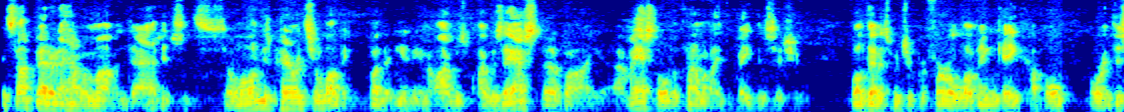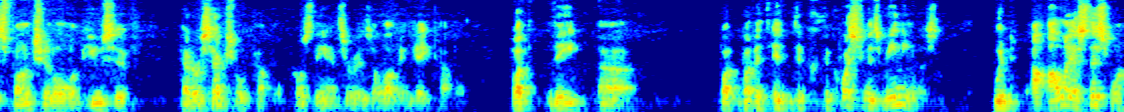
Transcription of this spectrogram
It's not better to have a mom and dad. It's, it's so long as parents are loving. But you know, I was I was asked uh, by I'm asked all the time when I debate this issue. Well, Dennis, would you prefer a loving gay couple or a dysfunctional, abusive heterosexual couple? Of course, the answer is a loving gay couple. But the uh, but but it, it, the, the question is meaningless. Would I'll ask this one:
